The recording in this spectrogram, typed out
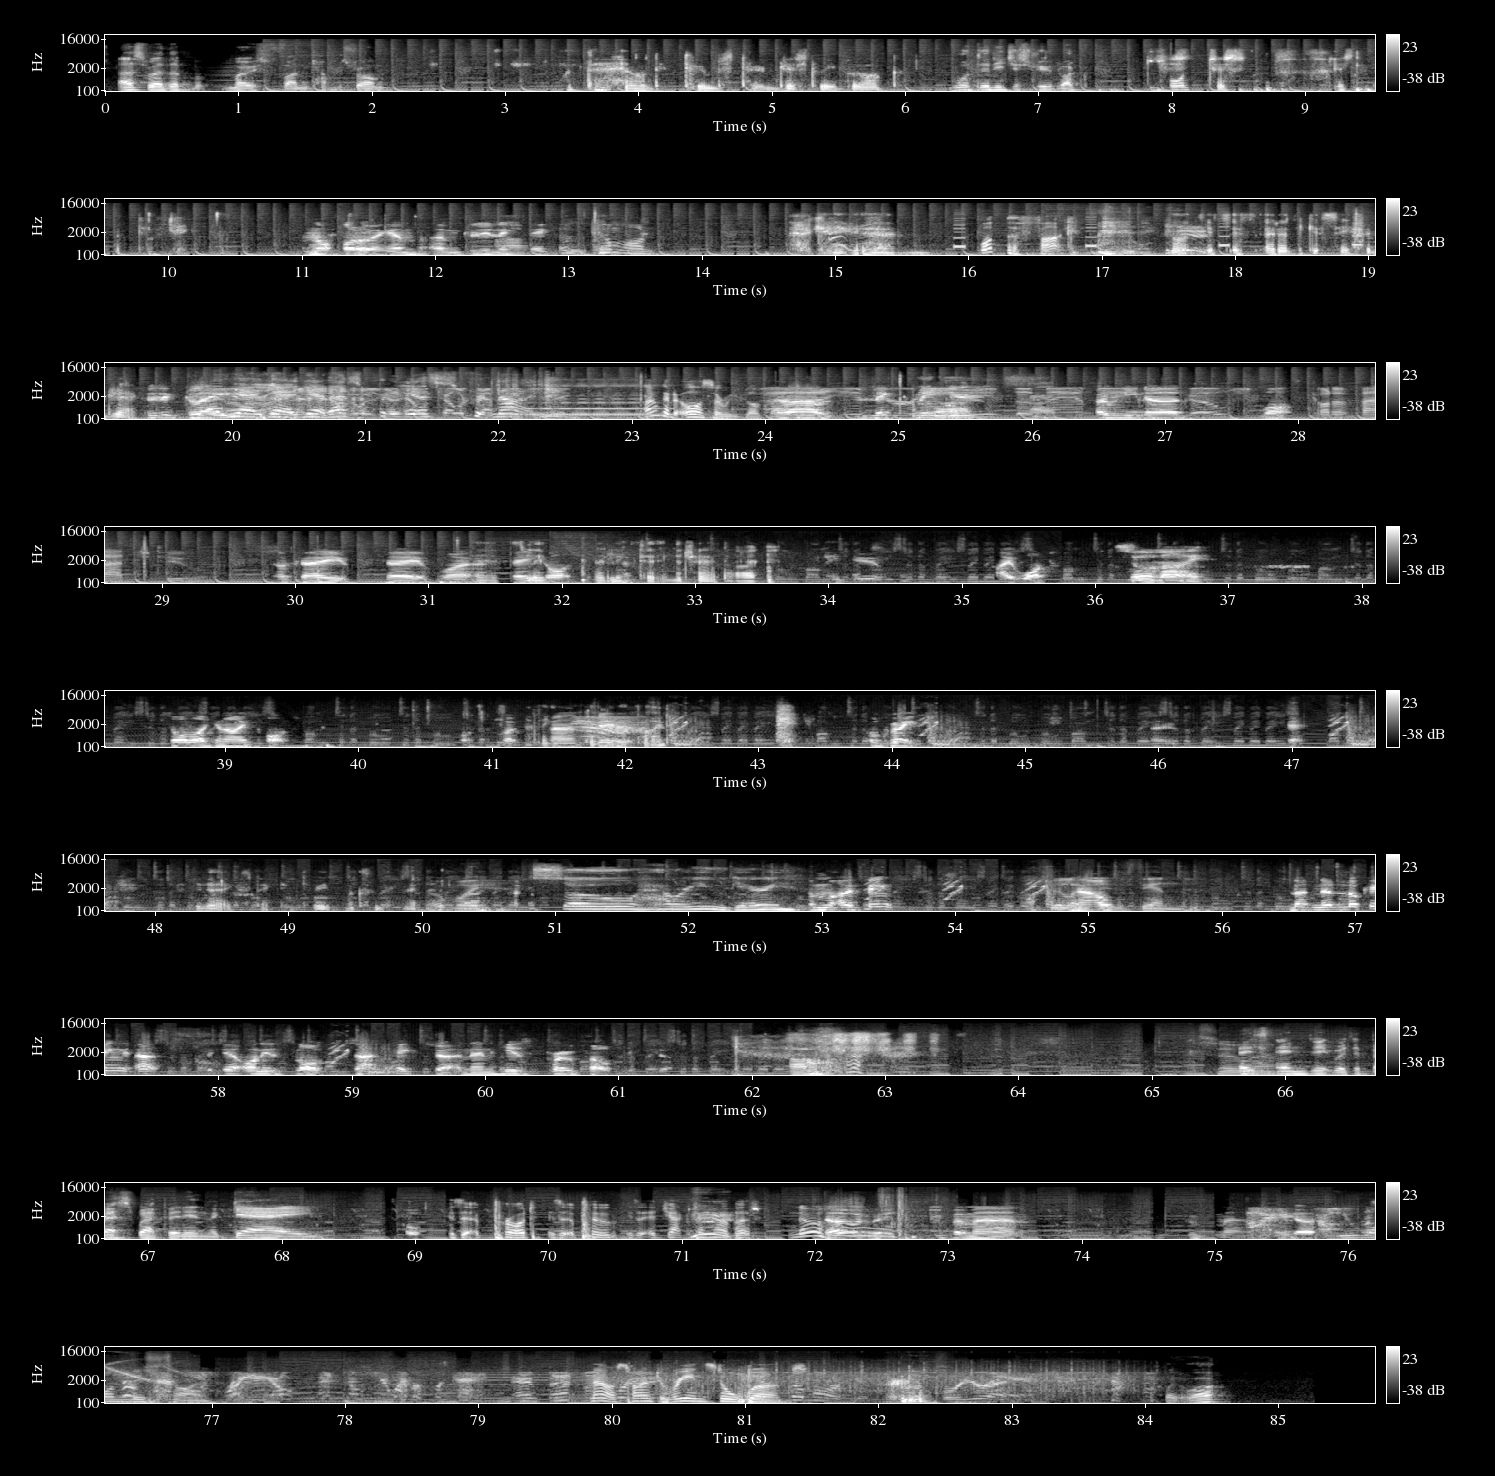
That's where the most fun comes from. What the hell did Tombstone just reblog? What did he just reblog? Just, just. I'm not following him, um, could you link me? Oh, come on! Okay, um, What the fuck? not, it's, it's, I don't think it's safe for Jack. Is it Glade? yeah, yeah, yeah. That's pretty. That's pretty nice. I'm gonna also reblog that. Oh, link me, you The only they call nerd. Ghost. What? Got a badge too. Okay, okay, right, Uh, it's okay, linked, God, I linked it in the chat. thank you. I what? So have I. It's not like an iPod. What the fuck, man? I Seriously? replied. Oh, great. Did not expecting to reblog something like Oh boy. So, how are you, Gary? Um, I think I feel like Now- this is the end. that, that looking at it on his blog, that picture and then his profile picture. Oh, So, let's uh, end it with the best weapon in the game. Is it a prod? Is it a poo? Is it a Jack to Herbert? no! No, it's Superman. Superman. There you won this time. Radio, and don't you ever forget it. And that's Now it's time to reinstall worms. the market for your ass. Wait, what?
